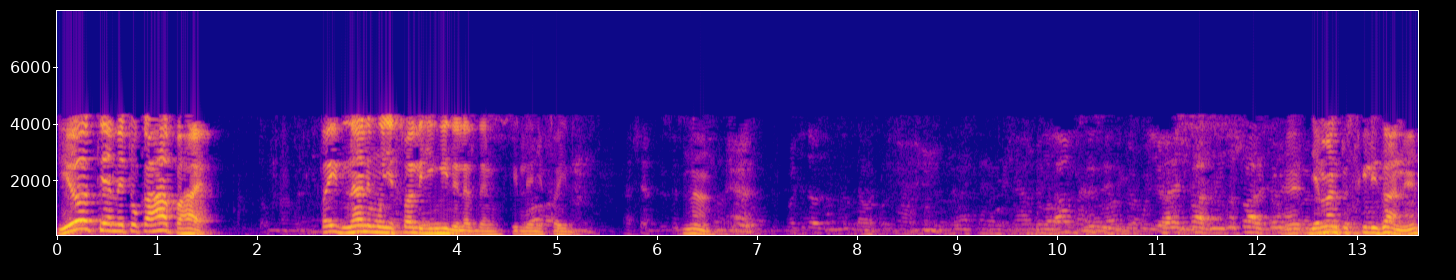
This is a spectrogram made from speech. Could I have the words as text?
yote yametoka hapa haya taib nani mwenye swali jingine labda nafikiri lenye faida? Naam Eh, jamani tusikilizane. Eh.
